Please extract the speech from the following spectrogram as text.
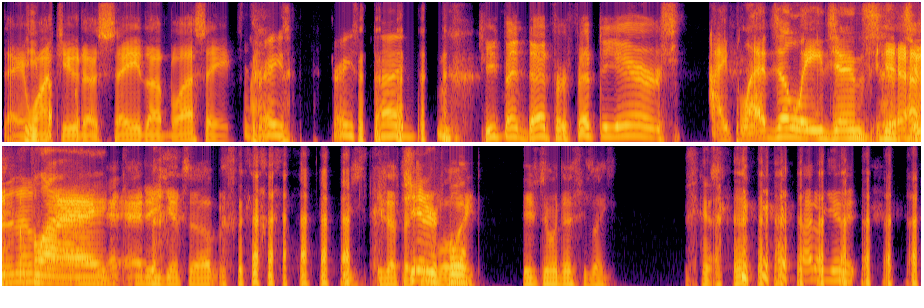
They He want you to say the blessing. Grace, Grace died. She's been dead for fifty years. I pledge allegiance Yeah. to the And, flag. and he gets up. He's, he's at the Shitter's table like he's doing this. He's like, I don't get it.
